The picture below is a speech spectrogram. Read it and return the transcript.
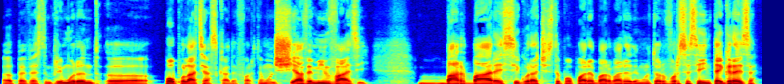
uh, pe vest. În primul rând, populația scade foarte mult și avem invazii barbare. Sigur, aceste popoare barbare de multe ori vor să se integreze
